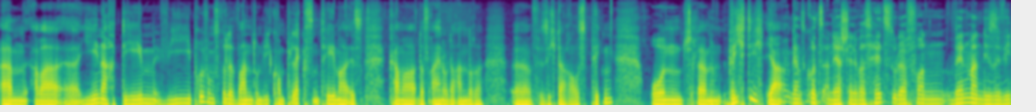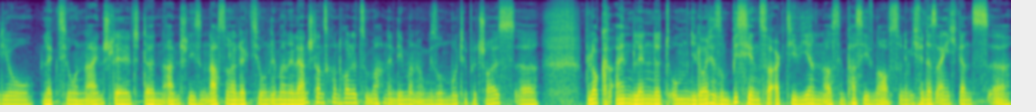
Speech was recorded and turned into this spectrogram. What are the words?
Ähm, aber äh, je nachdem, wie prüfungsrelevant und wie komplex ein Thema ist, kann man das eine oder andere äh, für sich da rauspicken. Und ähm, ganz, wichtig, ja. Ganz kurz an der Stelle, was hältst du davon, wenn man diese Videolektionen einstellt, dann anschließend nach so einer Lektion immer eine Lernstandskontrolle zu machen, indem man irgendwie so einen Multiple-Choice-Block äh, einblendet, um die Leute so ein bisschen zu aktivieren, aus dem Passiven rauszunehmen? Ich finde das eigentlich ganz, äh,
